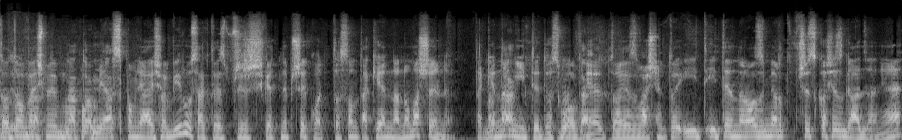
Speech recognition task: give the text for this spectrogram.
to, to weźmy, natomiast wspomniałeś o wirusach, to jest przecież świetny przykład. To są takie nanomaszyny, takie No tak, nanity dosłownie. no tak. To jest właśnie to i, i ten rozmiar, wszystko się zgadza, nie?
